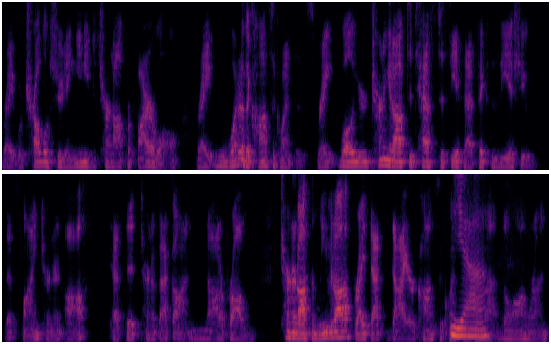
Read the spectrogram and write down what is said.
right, we're troubleshooting. You need to turn off a firewall, right? What are the consequences, right? Well, you're turning it off to test to see if that fixes the issue. That's fine. Turn it off, test it, turn it back on. Not a problem. Turn it off and leave it off, right? That's dire consequences Yeah. in the, the long run.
